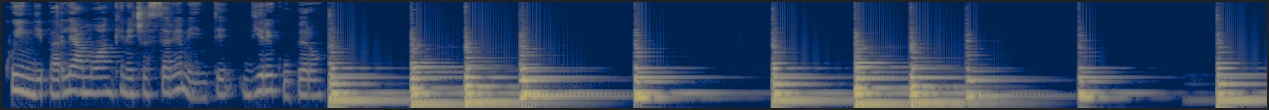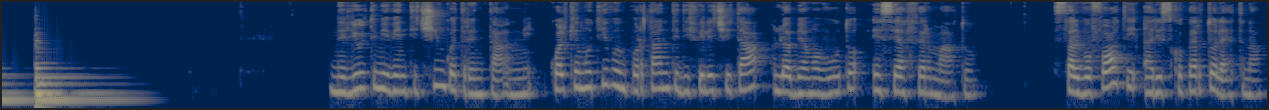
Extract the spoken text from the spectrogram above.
Quindi parliamo anche necessariamente di recupero. Negli ultimi 25-30 anni qualche motivo importante di felicità lo abbiamo avuto e si è affermato. Salvo Foti ha riscoperto l'Etna,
